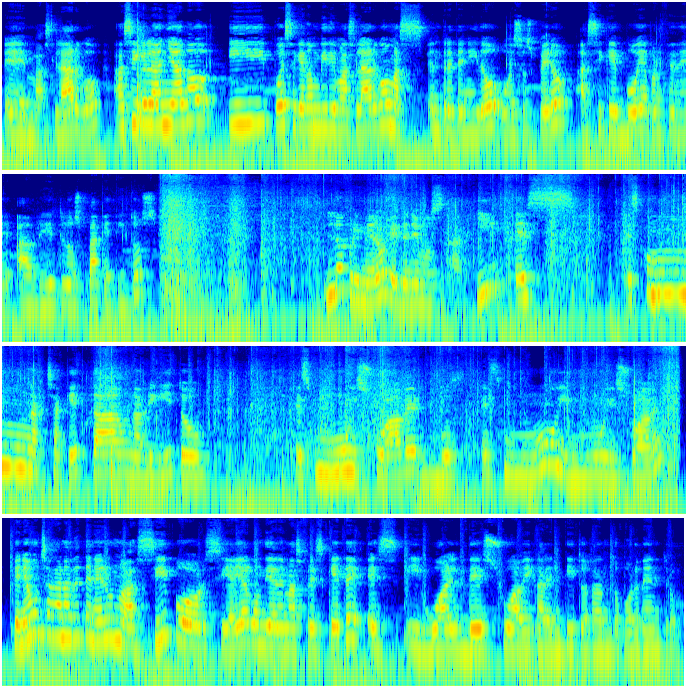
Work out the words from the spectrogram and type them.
eh, más largo, así que lo añado y pues se queda un vídeo más largo, más entretenido, o eso espero, así que voy a proceder a abrir los paquetitos. Lo primero que tenemos aquí es, es como una chaqueta, un abriguito, es muy suave, es muy muy suave. Tenía muchas ganas de tener uno así por si hay algún día de más fresquete, es igual de suave y calentito tanto por dentro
